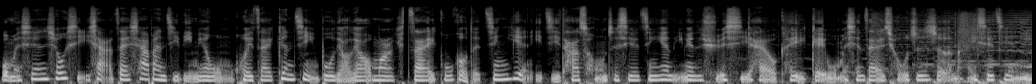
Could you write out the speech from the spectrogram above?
我们先休息一下，在下半集里面，我们会再更进一步聊聊 Mark 在 Google 的经验，以及他从这些经验里面的学习，还有可以给我们现在求职者哪一些建议。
